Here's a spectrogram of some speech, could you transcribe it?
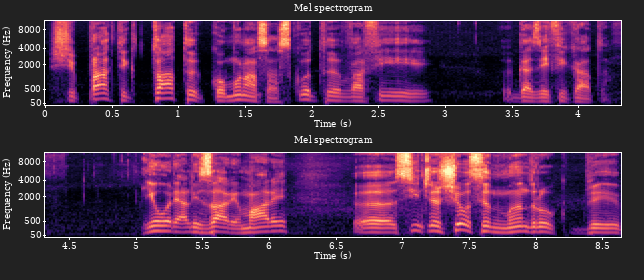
și practic toată comuna Sascut va fi gazificată. E o realizare mare, sincer și eu sunt mândru de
